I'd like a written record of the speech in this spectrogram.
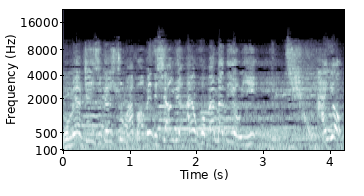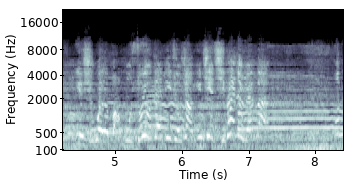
我们要珍惜跟数码宝贝的相遇，还有伙伴们的友谊。还有，也是为了保护所有在地球上殷切期盼的人们。我们，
